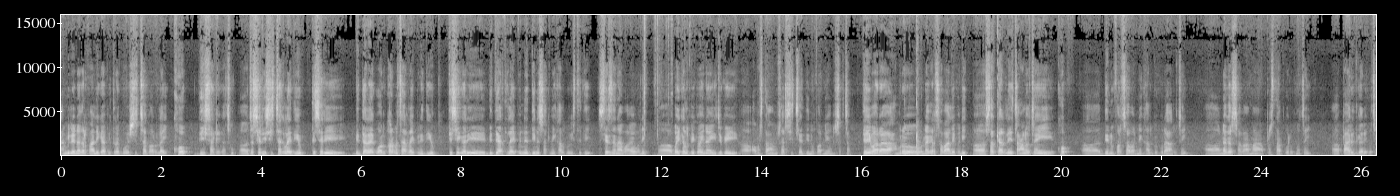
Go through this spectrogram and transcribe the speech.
हामीले नगरपालिकाभित्रको शिक्षकहरूलाई खोप दिइसकेका छौँ। जसरी शिक्षकलाई दियौँ त्यसरी विद्यालयको अरू कर्मचारीलाई पनि दियौँ। त्यसै गरी विद्यार्थीलाई पनि दिन सक्ने खालको स्थिति सिर्जना भयो भने वैकल्पिक होइन हिजोकै अवस्था अनुसार शिक्षा दिनुपर्ने हुनसक्छ। त्यही भएर हाम्रो नगरसभाले पनि सरकारले चाँडो चाहिँ खोप दिनुपर्छ भन्ने खालको कुराहरू चाहिँ नगरसभामा प्रस्तावको रूपमा चाहिँ पारित गरेको छ।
